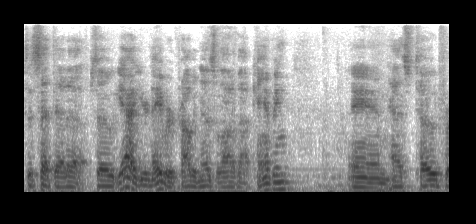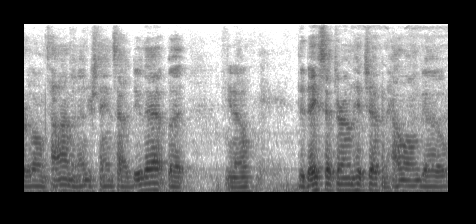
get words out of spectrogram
to set that up. So yeah, your neighbor probably knows a lot about camping and has towed for a long time and understands how to do that. But you know, did they set their own hitch up and how long ago?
